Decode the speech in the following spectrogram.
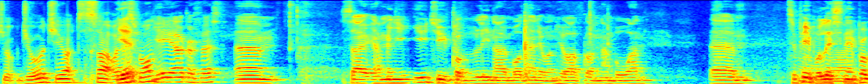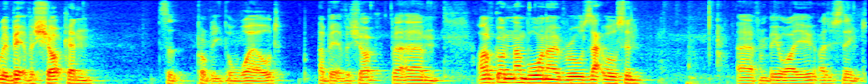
Ge- George, you up to start with yeah, this one? Yeah, yeah, I'll go first. Um, so, I mean, you, you two probably know more than anyone who I've got number one. Um, to people Oh, listening, right. probably a bit of a shock, and to probably the world, a bit of a shock. But um, I've got number one overall, Zach Wilson uh, from BYU. I just think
